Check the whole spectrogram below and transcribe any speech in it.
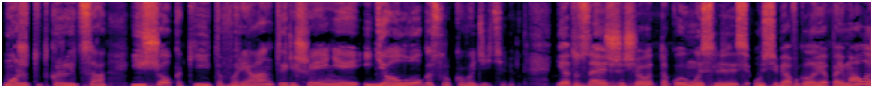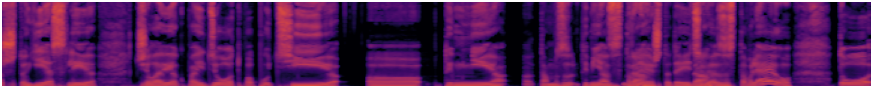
может открыться еще какие-то варианты решения и диалога с руководителем. Я тут, знаешь, еще такую мысль у себя в голове поймала, что если человек пойдет по пути э, ты мне там, ты меня заставляешь, да, тогда я да. тебя заставляю, то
